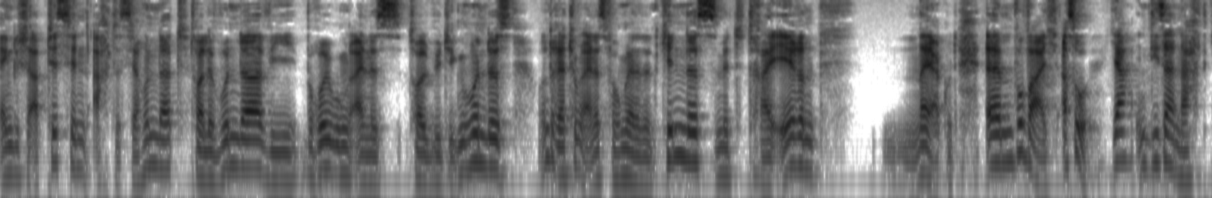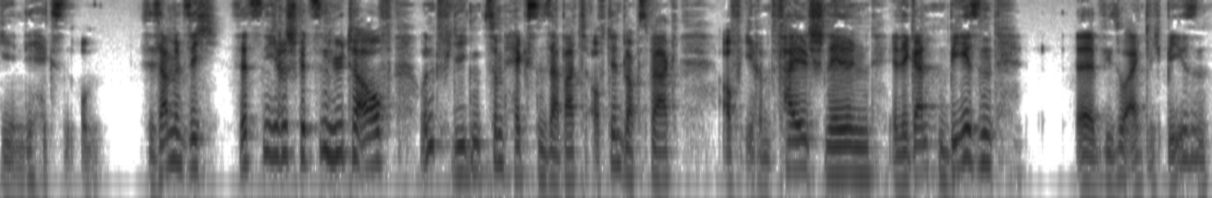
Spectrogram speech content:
Englische Abtissin, 8. Jahrhundert, tolle Wunder wie Beruhigung eines tollwütigen Hundes und Rettung eines verhungernden Kindes mit drei Ehren. Naja, gut. Ähm, wo war ich? Ach so, ja, in dieser Nacht gehen die Hexen um. Sie sammeln sich, setzen ihre spitzen Hüte auf und fliegen zum Hexensabbat auf den Blocksberg auf ihren pfeilschnellen, eleganten Besen. Äh, wieso eigentlich Besen?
